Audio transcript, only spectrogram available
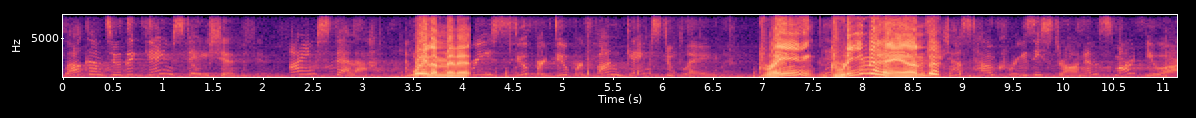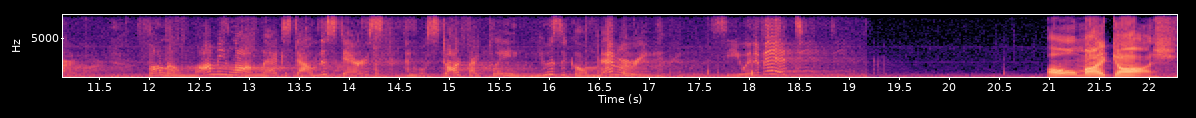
Welcome to the game station. I'm Stella. and Wait a minute. Three super duper fun games to play. Green Green Hand. Just how crazy strong and smart you are. Follow Mommy Longlegs down the stairs, and we'll start by playing musical memory. See you in a bit. Oh my gosh.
